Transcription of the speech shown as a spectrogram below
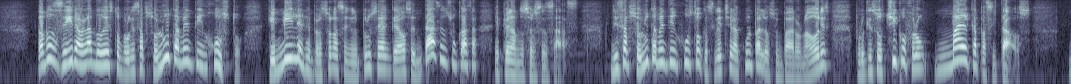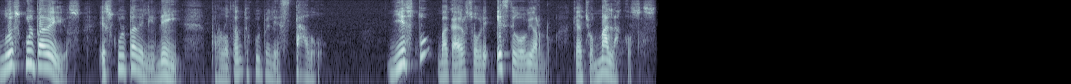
Vamos a seguir hablando de esto porque es absolutamente injusto que miles de personas en el Perú se hayan quedado sentadas en su casa esperando ser censadas. Y es absolutamente injusto que se le eche la culpa a los empadronadores porque esos chicos fueron mal capacitados. No es culpa de ellos, es culpa del INEI. Por lo tanto, es culpa del Estado. Y esto va a caer sobre este gobierno que ha hecho malas cosas.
